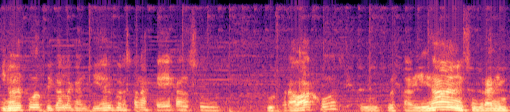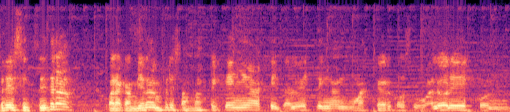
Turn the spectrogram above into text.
y no les puedo explicar la cantidad de personas que dejan sus trabajos, su, su, estabilidad en su gran empresa, etcétera, para cambiar a empresas más pequeñas que tal vez tengan más que ver con sus valores, con,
